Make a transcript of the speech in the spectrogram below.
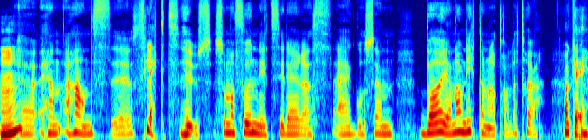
Mm. eh, hans eh, släkts hus som har funnits i deras ägo sedan början av 1900-talet tror jag. Okej.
